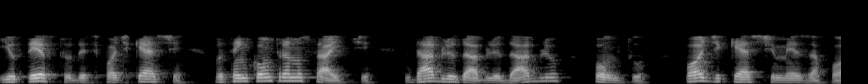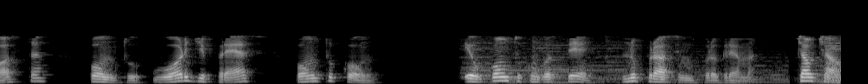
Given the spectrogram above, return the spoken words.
E o texto desse podcast você encontra no site www.podcastmesaposta.com www.wordpress.com. Eu conto com você no próximo programa. Tchau, tchau.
